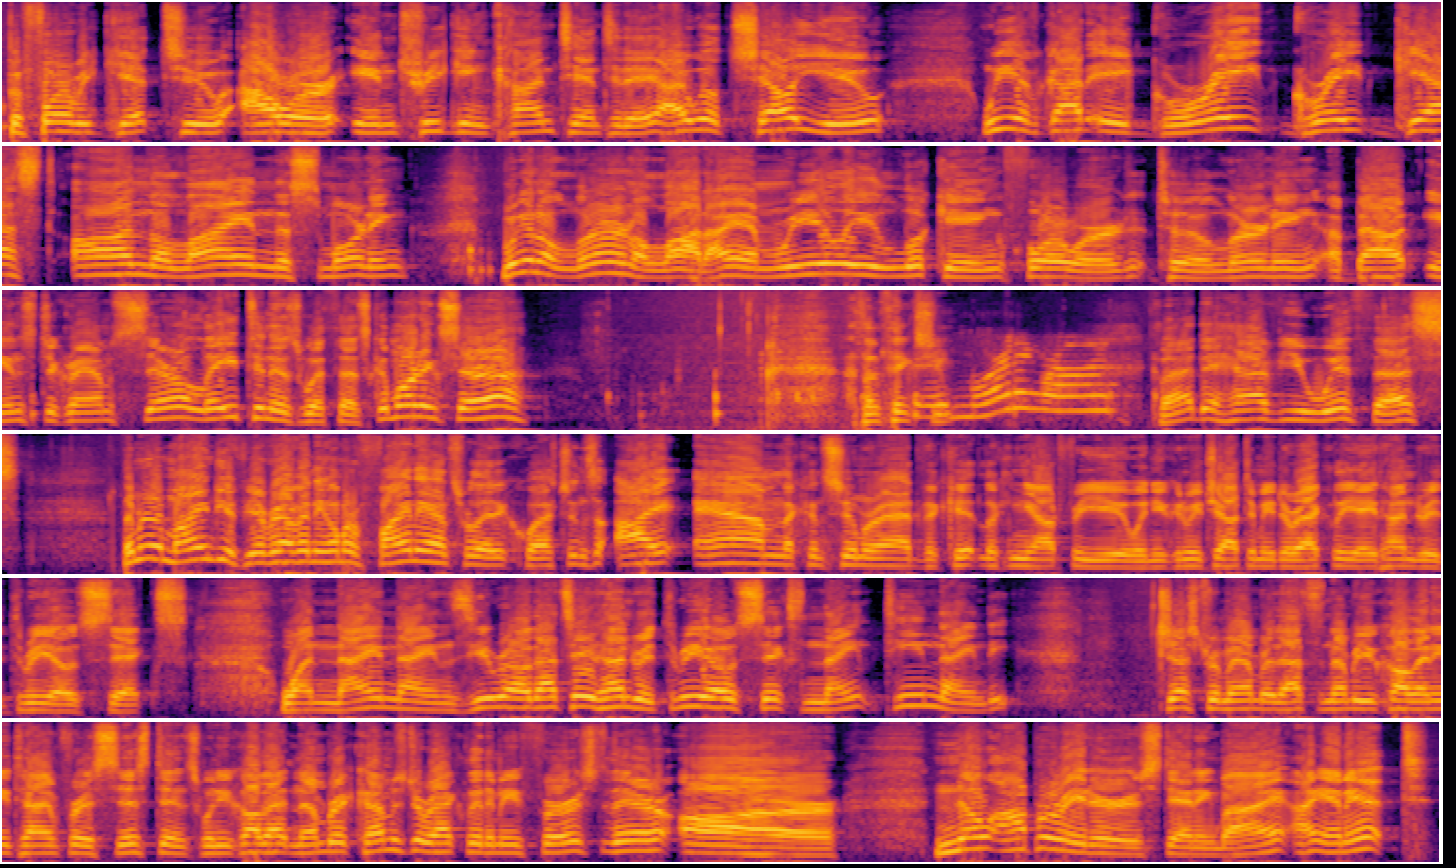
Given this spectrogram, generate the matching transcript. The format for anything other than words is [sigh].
Before we get to our intriguing content today, I will tell you we have got a great, great guest on the line this morning. We're going to learn a lot. I am really looking forward to learning about Instagram. Sarah Layton is with us. Good morning, Sarah. I think Good morning, Ron. Glad to have you with us. Let me remind you if you ever have any home or finance related questions, I am the consumer advocate looking out for you. And you can reach out to me directly, 800 306 1990. That's 800 306 1990. Just remember, that's the number you call anytime for assistance. When you call that number, it comes directly to me first. There are no operators standing by. I am it.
